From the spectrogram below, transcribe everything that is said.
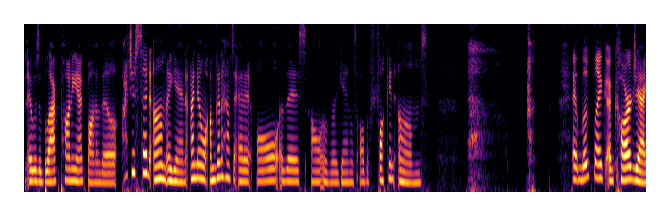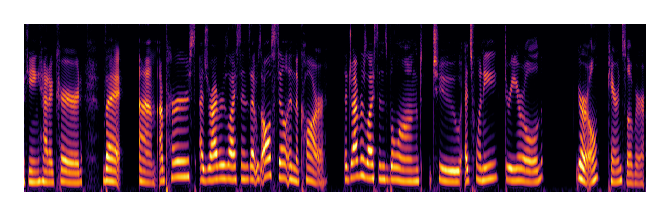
It was a black Pontiac Bonneville. I just said um again. I know I'm going to have to edit all of this all over again with all the fucking ums. it looked like a carjacking had occurred, but um, a purse, a driver's license, that was all still in the car. The driver's license belonged to a 23 year old girl, Karen Slover,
